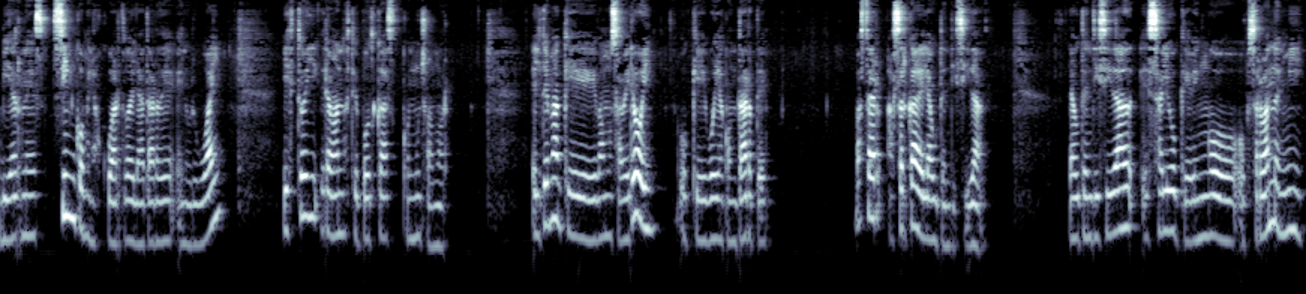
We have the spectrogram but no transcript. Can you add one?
viernes 5 menos cuarto de la tarde en Uruguay y estoy grabando este podcast con mucho amor. El tema que vamos a ver hoy o que voy a contarte va a ser acerca de la autenticidad. La autenticidad es algo que vengo observando en mí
